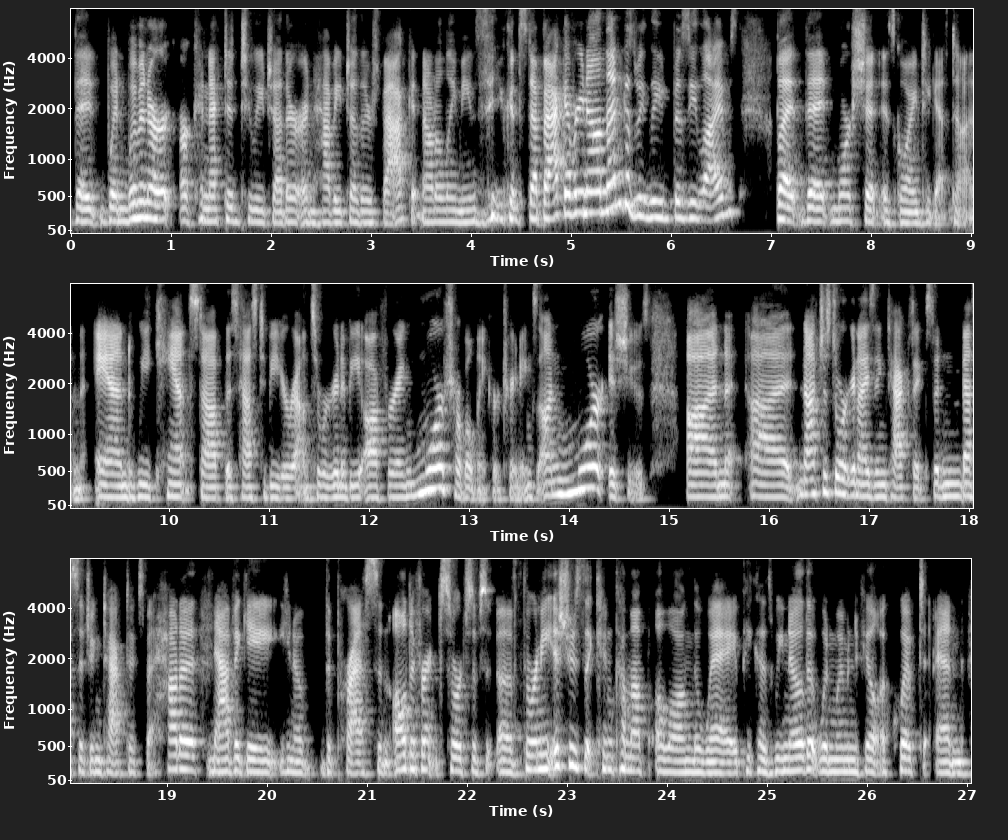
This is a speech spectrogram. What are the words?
that when women are are connected to each other and have each other's back, it not only means that you can step back every now and then because we lead busy lives, but that more shit is going to get done. And we can't stop. This has to be year round. So we're going to be offering more troublemaker trainings on more issues, on uh, not just organizing tactics and messaging tactics, but how to navigate, you know, the press and all different sorts of, of thorny issues that can come up along the way. Because we know that when women feel equipped and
